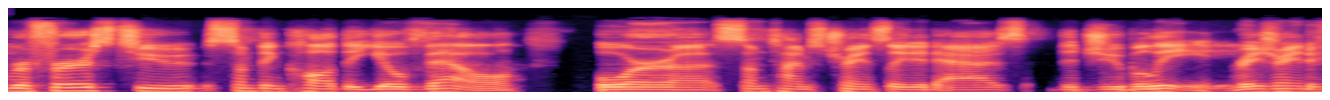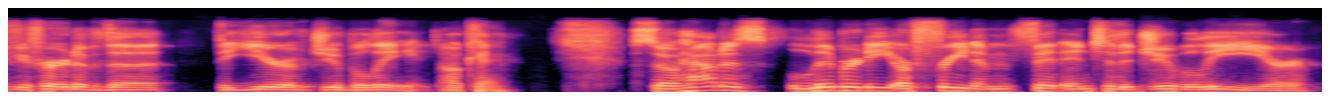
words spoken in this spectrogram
refers to something called the Yovel, or uh, sometimes translated as the Jubilee. Raise your hand if you've heard of the, the year of Jubilee. Okay. So, how does liberty or freedom fit into the Jubilee year?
